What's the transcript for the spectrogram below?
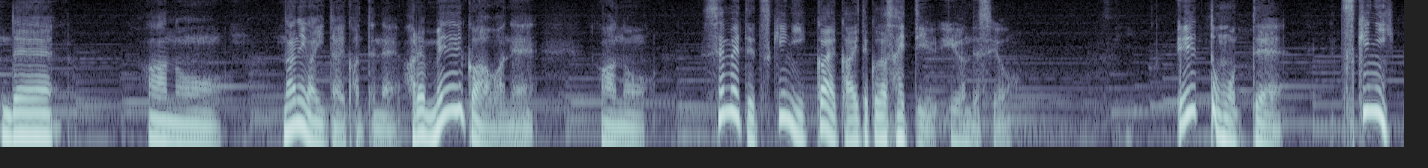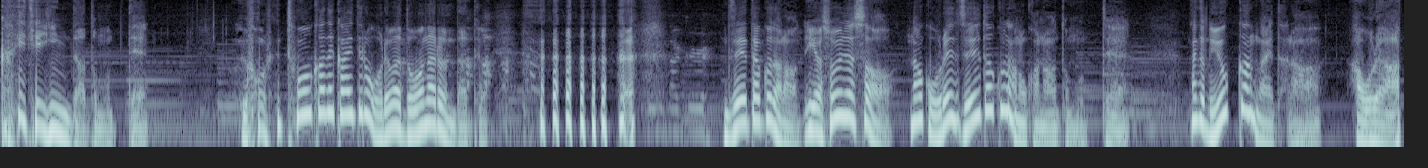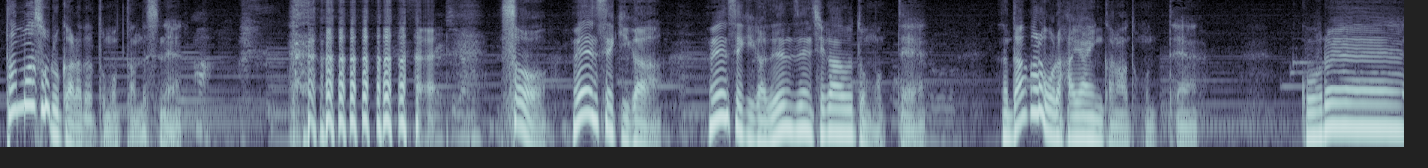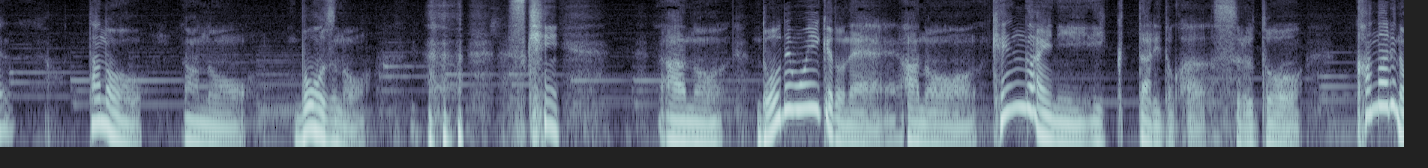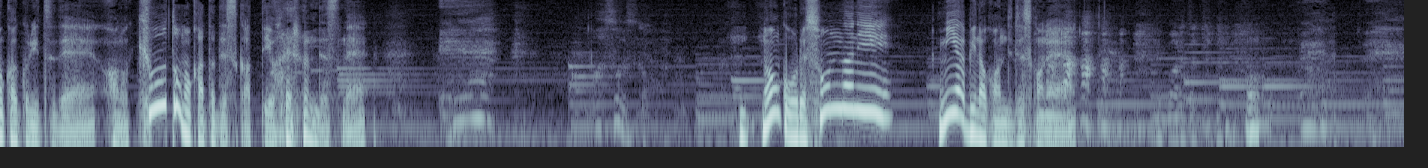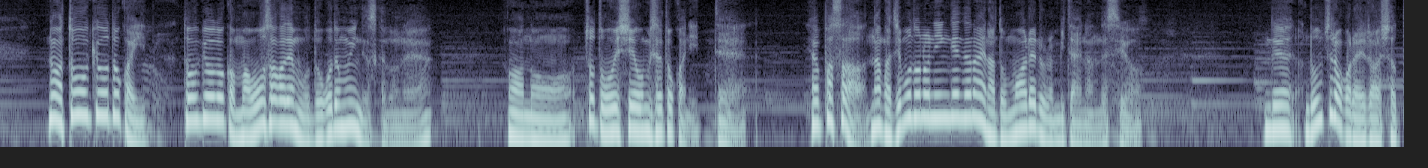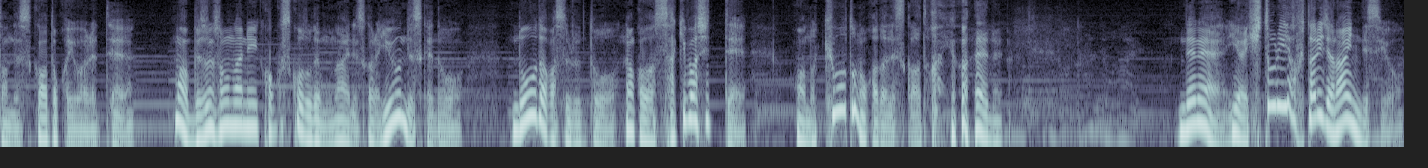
であの何が言いたいかってねあれメーカーはねあのせめて月に1回変えてくださいって言うんですよ。えと思って月に1回でいいんだと思って俺10日で変えてる俺はどうなるんだって。贅沢だな。いやそれでさなんか俺贅沢なのかなと思って。だけどよく考えたらあ俺頭反るからだと思ったんですね。そう。面積が面積が全然違うと思って。だから俺早いんかなと思って。これ他のあの坊主の 好きあのどうでもいいけどねあの県外に行ったりとかするとかなりの確率であの京都の方ですかって言われるんですね。なんか俺そんなに雅な感じですかね。なんか東京とか東京とか、まあ、大阪でもどこでもいいんですけどねあのちょっと美味しいお店とかに行ってやっぱさなんか地元の人間じゃないなと思われるみたいなんですよでどちらからいらっしゃったんですかとか言われてまあ別にそんなに隠すことでもないですから言うんですけどどうだかするとなんか先走って「あの京都の方ですか? 」とか言われる。でねいや1人や2人じゃないんですよ。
